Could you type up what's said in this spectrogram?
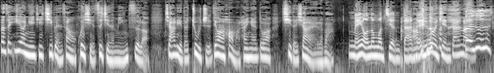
那在一二年级基本上会写自己的名字了，家里的住址、电话号码，他应该都要记得下来了吧？没有那么简单，没那么简单了。对，就是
